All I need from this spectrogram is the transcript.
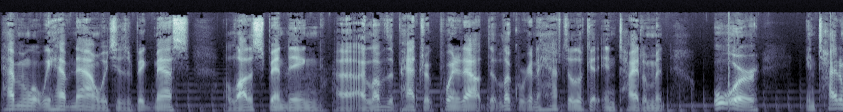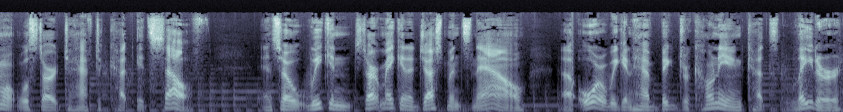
having what we have now, which is a big mess, a lot of spending. Uh, I love that Patrick pointed out that, look, we're going to have to look at entitlement, or entitlement will start to have to cut itself. And so we can start making adjustments now uh, or we can have big draconian cuts later.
